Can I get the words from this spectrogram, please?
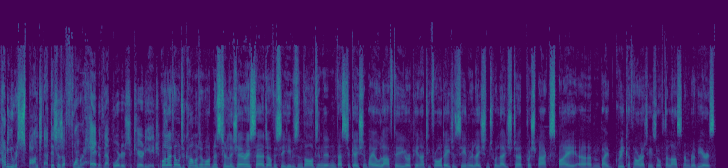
How do you respond to that? This is a former head of that border security agency. Well, I don't want to comment on what Mr. Leggeri said. Obviously, he was involved in an investigation by OLAF, the European Anti-Fraud Agency, in relation to alleged uh, pushbacks by um, by Greek authorities over the last number of years.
